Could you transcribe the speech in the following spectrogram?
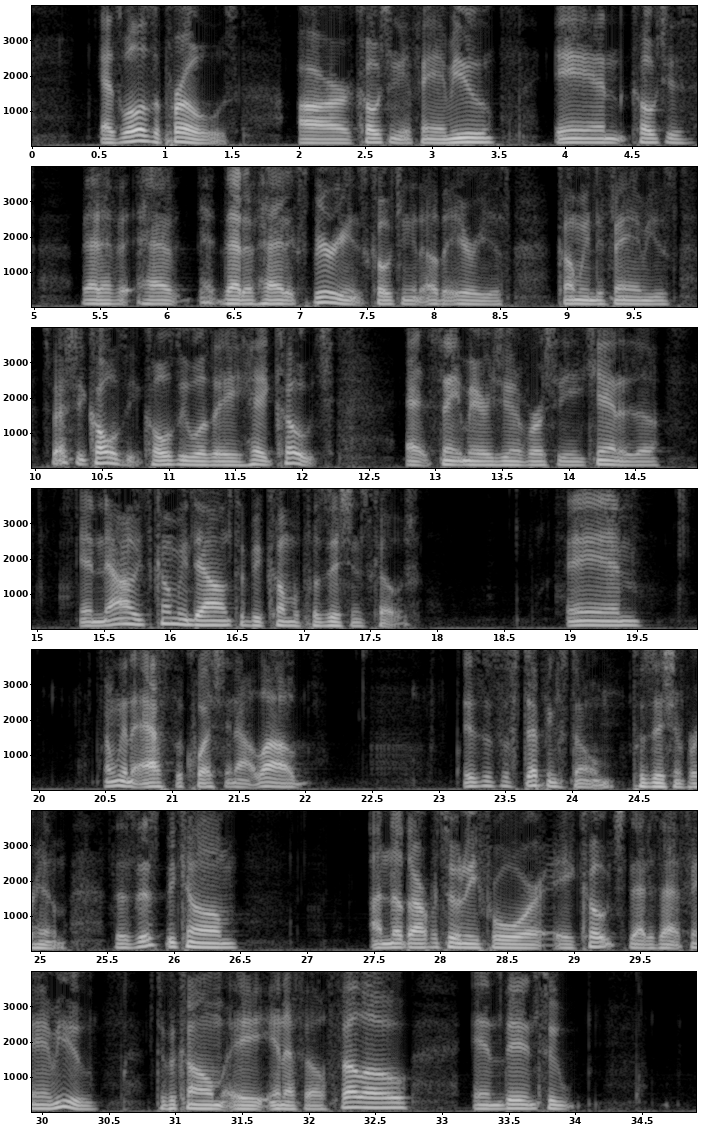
as well as the pros are coaching at FAMU and coaches that have have that have had experience coaching in other areas coming to FAMU's, especially Colzie. Colzie was a head coach at St. Mary's University in Canada. And now he's coming down to become a positions coach. And I'm going to ask the question out loud Is this a stepping stone position for him? Does this become another opportunity for a coach that is at FAMU to become a NFL fellow and then to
